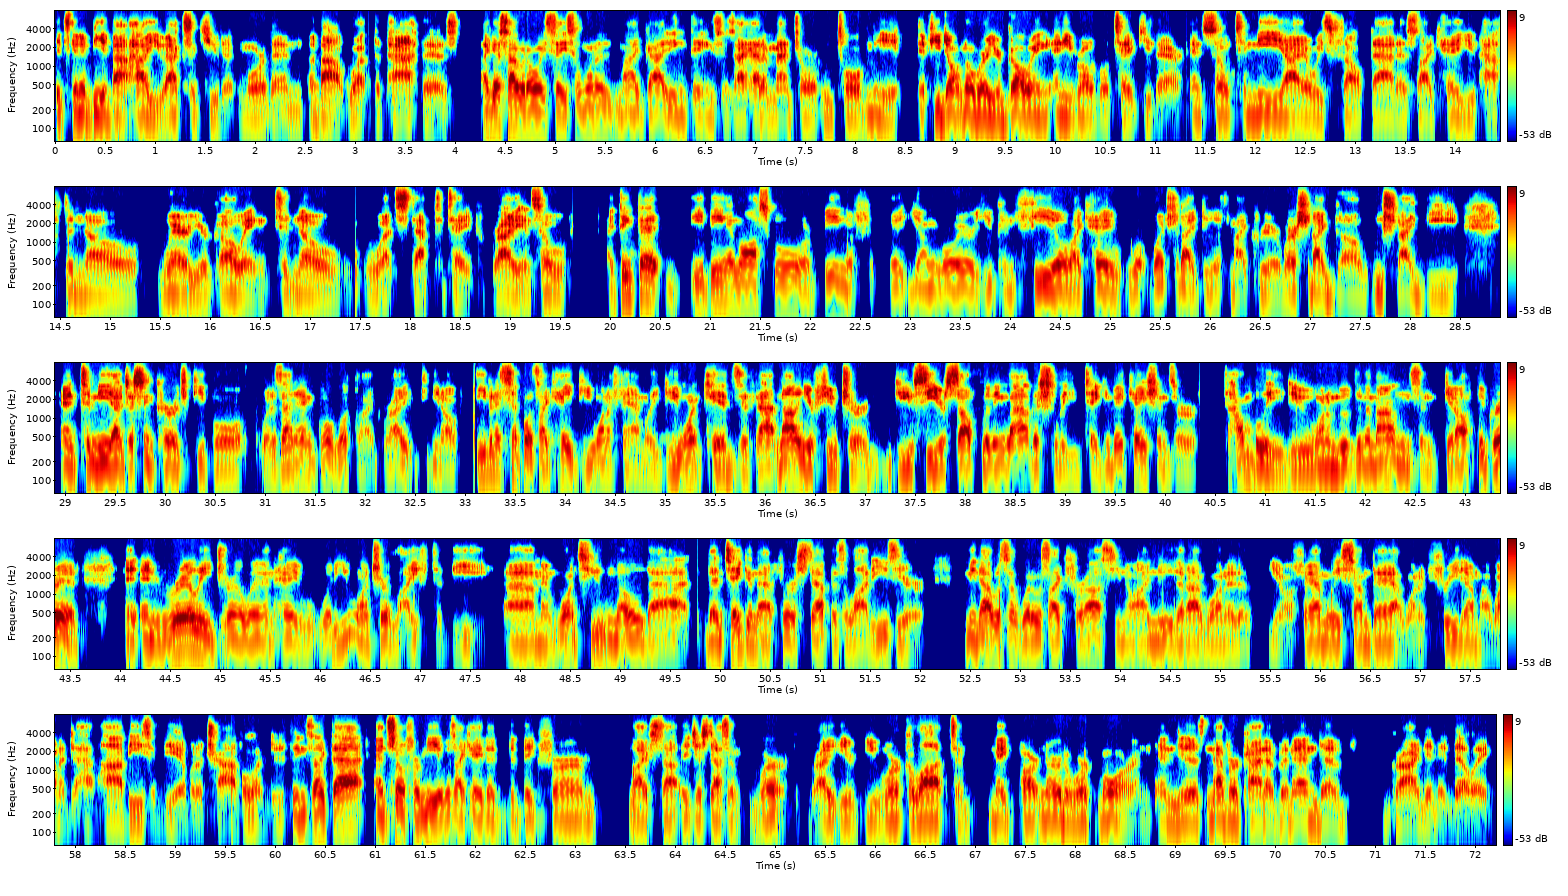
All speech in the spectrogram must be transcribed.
it's going to be about how you execute it more than about what the path is. I guess I would always say so. One of my guiding things is I had a mentor who told me if you don't know where you're going, any road will take you there. And so to me, I always felt that as like, hey, you have to know where you're going to know what step to take. Right. And so I think that being in law school or being a, a young lawyer, you can feel like, hey, wh- what should I do with my career? Where should I go? Who should I be? And to me, I just encourage people, what does that end goal look like? Right. You know, even as simple as like, hey, do you want a family? Do you want kids? If not, not in your future, do you see yourself living lavishly, taking vacations or humbly do you want to move to the mountains and get off the grid and, and really drill in hey what do you want your life to be um, and once you know that, then taking that first step is a lot easier. I mean, that was what it was like for us. You know, I knew that I wanted a, you know, a family someday. I wanted freedom. I wanted to have hobbies and be able to travel and do things like that. And so for me, it was like, hey, the, the big firm lifestyle, it just doesn't work, right? You you work a lot to make partner to work more. And and there's never kind of an end of grinding and billing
